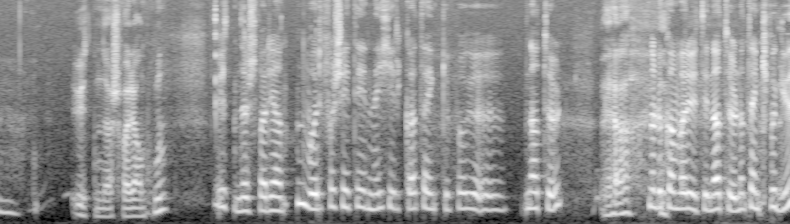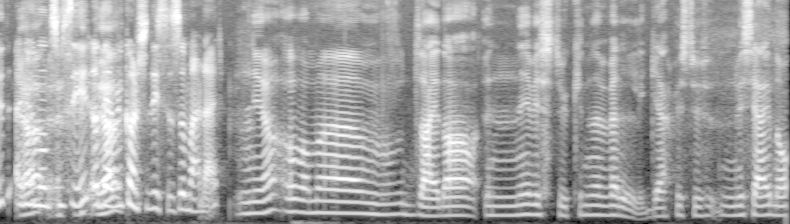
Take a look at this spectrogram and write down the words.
Mm. Utendørsvarianten. Utendørsvarianten. Hvorfor sitte inne i kirka og tenke på uh, naturen? Ja. Når du kan være ute i naturen og tenke på Gud, er det ja, noen som sier. Og det er vel kanskje disse som er der. Ja, og hva med deg da, Unni, hvis du kunne velge hvis, du, hvis, jeg nå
